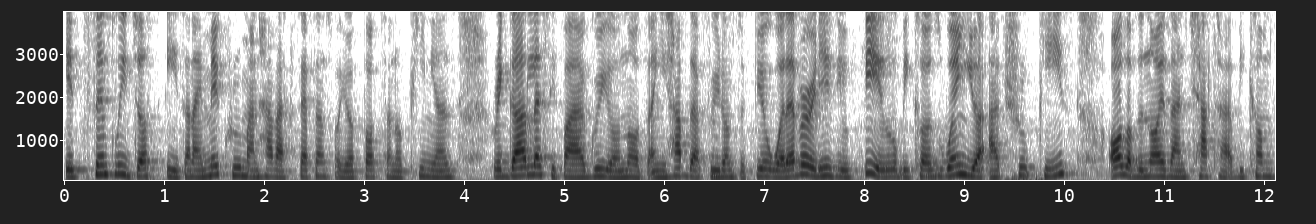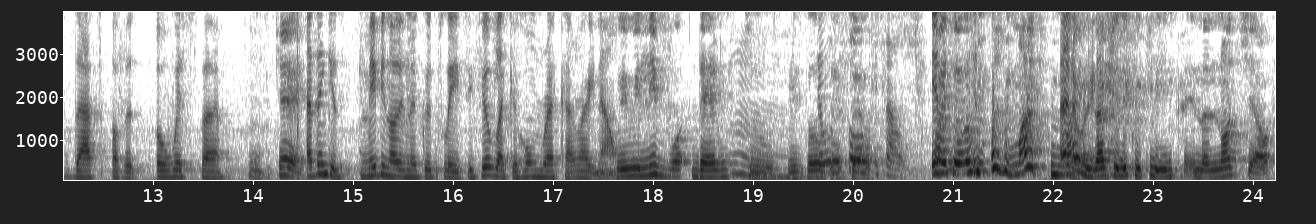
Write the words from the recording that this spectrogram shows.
it simply just is. And i make room and have acceptance for your thoughts and opinions regardless if i agree or not. And you have that freedom to feel whatever it is you feel because when you're at true peace all of the noise and chatter becomes that of a, a whisper Okay. i think it's maybe not in a good place it feels like a home wrecker right now We will leave what- them to resolve They will sort it out. Right, It's- so my, mine Anyway. is actually quickly in, in a nutshell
